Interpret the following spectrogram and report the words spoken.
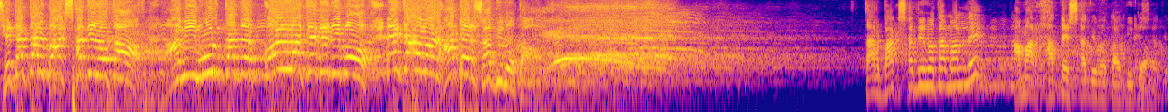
সেটা তার বাক স্বাধীনতা। আমি মুরতাদের কল্লা কেটে দিব, এটা আমার হাতের স্বাধীনতা। তার বাক স্বাধীনতা মানলে আমার হাতের স্বাধীনতা দিতে হবে।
